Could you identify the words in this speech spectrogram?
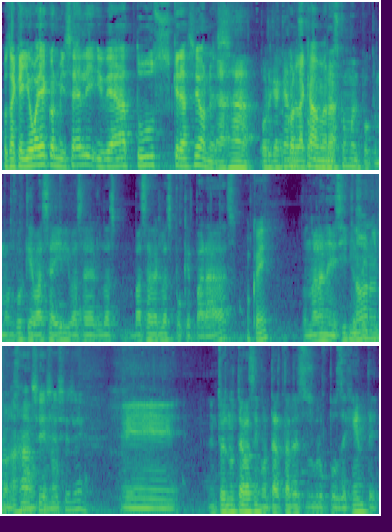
O sea, que yo vaya con mi cel y, y vea tus creaciones. ajá, porque acá Con no, la es como, cámara. no es como el Pokémon Go que vas a ir y vas a ver las, vas a ver las Poképaradas. Ok. Pues no la necesitas. No, aquí no, no. nos Ajá, sí, sí, sí, sí. Eh, entonces no te vas a encontrar tal vez esos grupos de gente.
